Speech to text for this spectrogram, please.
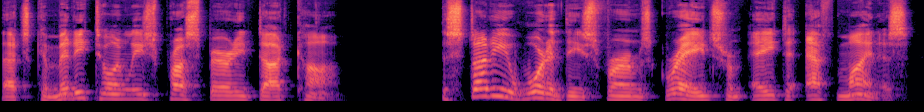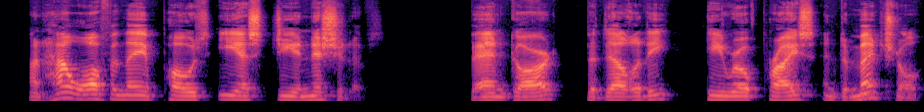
That's committeetounleashprosperity.com. The study awarded these firms grades from A to F minus on how often they oppose ESG initiatives. Vanguard, Fidelity, T. Rowe Price, and Dimensional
